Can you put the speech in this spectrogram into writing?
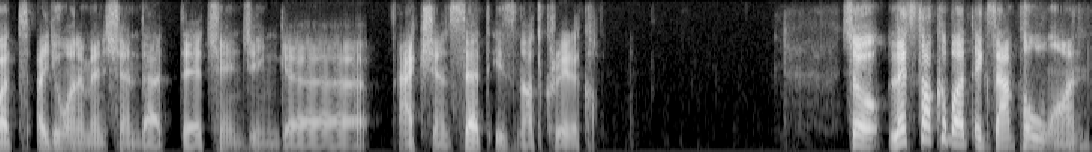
But I do want to mention that the changing uh, action set is not critical. So let's talk about example one.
